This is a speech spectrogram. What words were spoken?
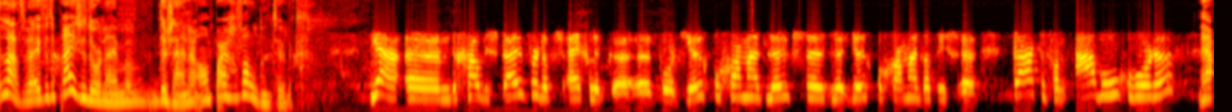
laten we even de prijzen doornemen. Er zijn er al een paar gevallen natuurlijk. Ja, um, de Gouden Stuiver, dat is eigenlijk uh, voor het jeugdprogramma, het leukste le jeugdprogramma. Dat is uh, Kaarten van Abel geworden. Ja.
